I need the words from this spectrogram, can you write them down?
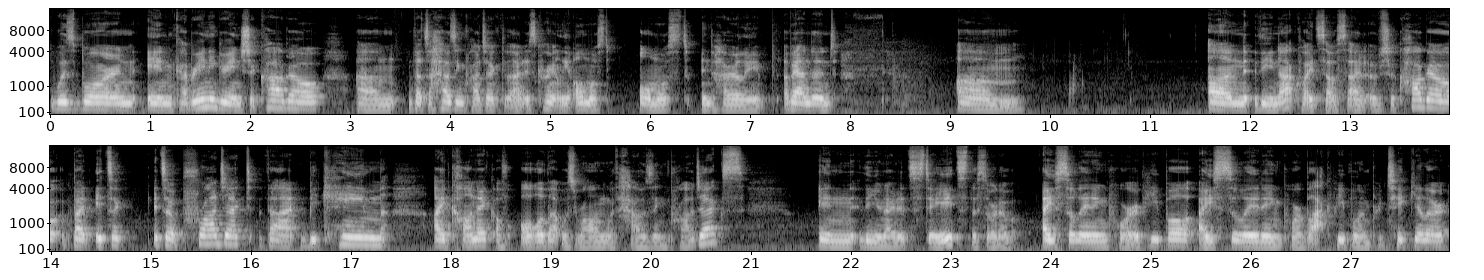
was born in Cabrini Green, Chicago? Um, that's a housing project that is currently almost almost entirely abandoned. Um, on the not quite south side of Chicago, but it's a it's a project that became iconic of all that was wrong with housing projects in the United States, the sort of isolating poor people, isolating poor black people in particular,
